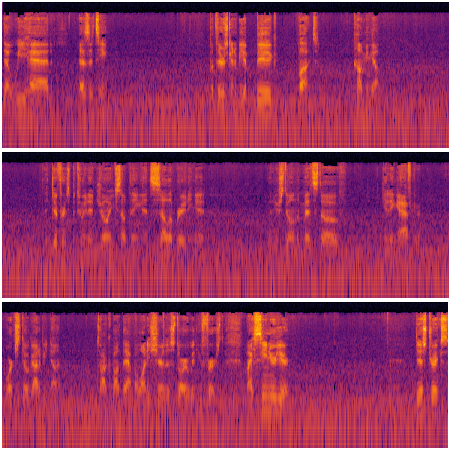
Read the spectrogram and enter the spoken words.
that we had as a team. But there's going to be a big but coming up. The difference between enjoying something and celebrating it when you're still in the midst of getting after it. Work's still got to be done. talk about that, but I want to share this story with you first. My senior year, districts,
